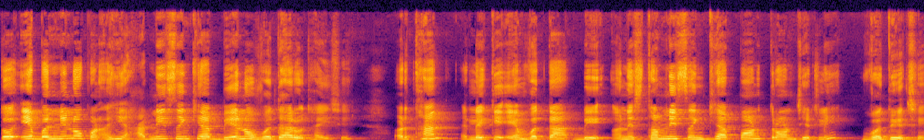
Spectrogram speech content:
તો એ બંનેનો પણ અહીં હારની સંખ્યા બેનો વધારો થાય છે. અર્થાંત એટલે કે એમ વત્તા બે અને સ્તંભની સંખ્યા પણ ત્રણ જેટલી વધે છે.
